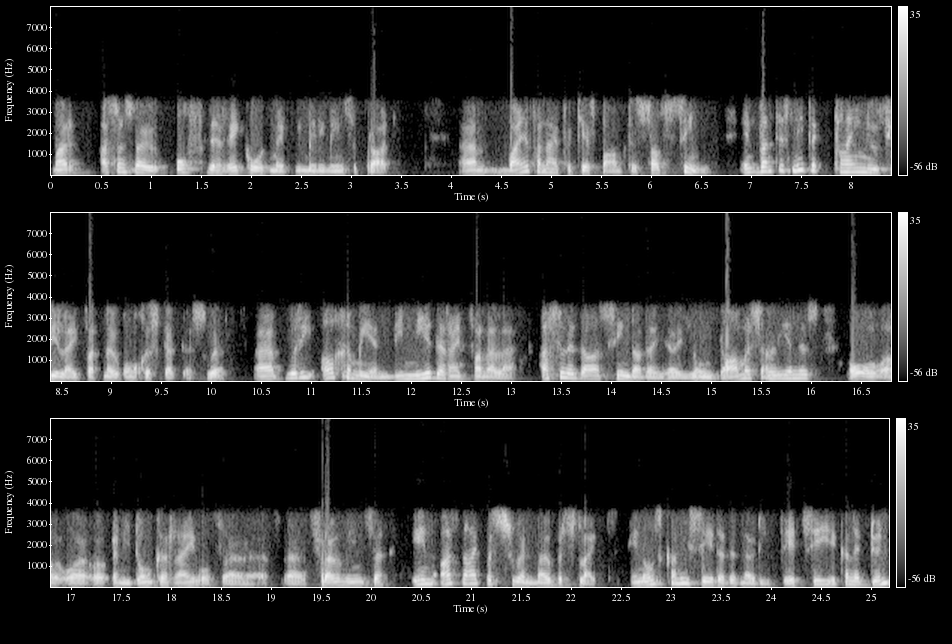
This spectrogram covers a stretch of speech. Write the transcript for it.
Maar as ons nou off the record met met die mense praat, Ehm um, baie van daai verkeersbeamptes sal sien en want dit is nie 'n klein hoeveelheid wat nou ongeskik is, hoor. Uh oor die algemeen, die meerderheid van hulle, as hulle daar sien dat 'n uh, jong dames alleen is of in die donker ry of uh, uh vroumense en as daai persoon nou besluit en ons kan nie sê dat dit nou die wet sê jy kan dit doen,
